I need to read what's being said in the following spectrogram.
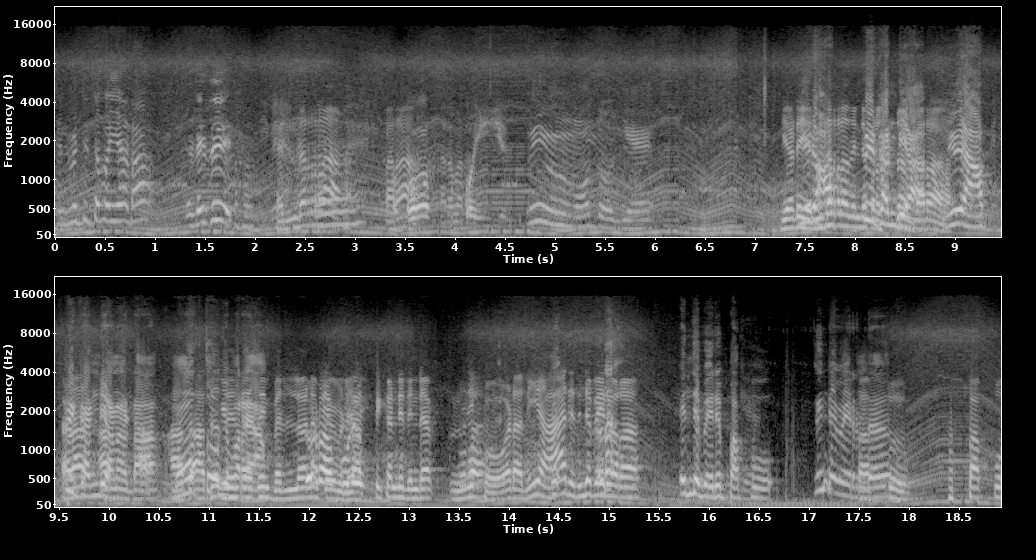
ഹെൽമെറ്റ് ഇട്ട പയ്യാടാ. എടാ ഇത്. എന്തറാ പറ. നീ ആര്? ഇതിന്റെ പേര് പറ. എന്റെ പേര് പപ്പു. നിന്റെ പേര് പപ്പു. പപ്പു.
